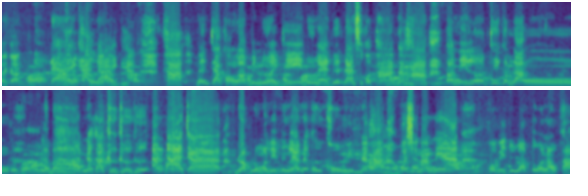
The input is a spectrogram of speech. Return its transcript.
รายการของเราได้ค่ะรับได้ค่ะ ค่ะ เนื่องจากของเราเป็นหน่วยที่ดูแลเรื่องด้านสุขภาพนะคะ ตอนนี้โรคที่กำลังระบาดนะคะ คือคือคืออาจอาจจะดรอปลงมานิดหนึ่งแล้วนะคือโควิดนะคะ เพราะฉะนั้นเนี่ยโควิดอยู่รอบตัวเราค่ะ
